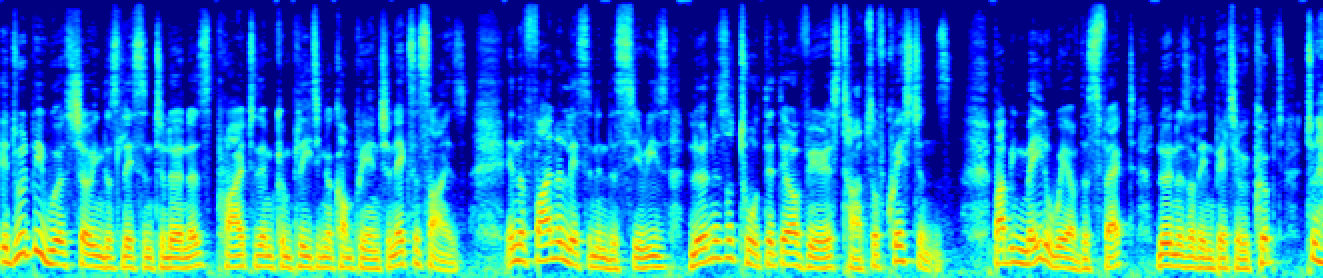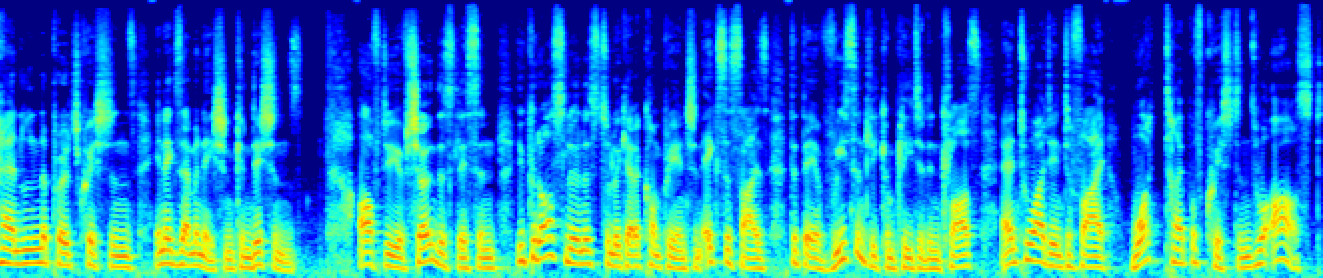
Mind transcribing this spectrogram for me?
It would be worth showing this lesson to learners prior to them completing a comprehension exercise. In the final lesson in this series, learners are taught that there are various types of questions. By being made aware of this fact, learners are then better equipped to handle and approach questions in examination conditions. After you have shown this lesson, you could ask learners to look at a comprehension exercise that they have recently completed in class and to identify what type of questions were asked.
